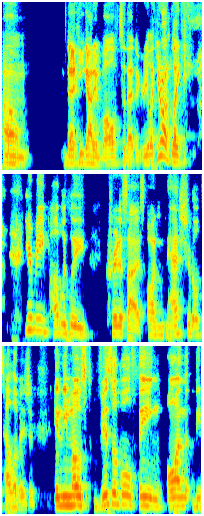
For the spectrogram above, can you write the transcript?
um that he got involved to that degree like you're on like you're being publicly criticized on national television in the most visible thing on the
